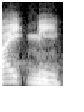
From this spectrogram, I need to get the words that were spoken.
fight me.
